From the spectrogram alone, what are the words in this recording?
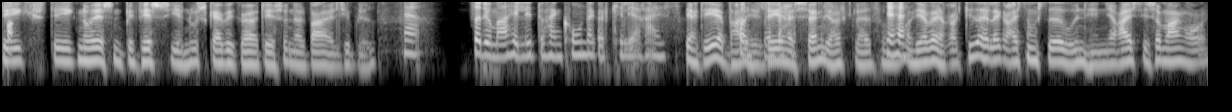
det er ikke, det er ikke noget, jeg sådan bevidst siger, nu skal vi gøre det, sådan er det bare altid blevet. Ja. Så er det jo meget heldigt, at du har en kone, der godt kan lide at rejse. Ja, det er meget heldigt. Det er jeg sandelig også glad for. ja. Og jeg gider heller ikke rejse nogen steder uden hende. Jeg rejste i så mange år,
